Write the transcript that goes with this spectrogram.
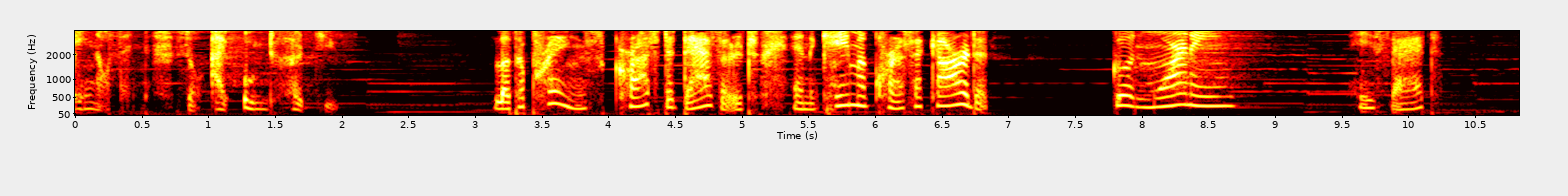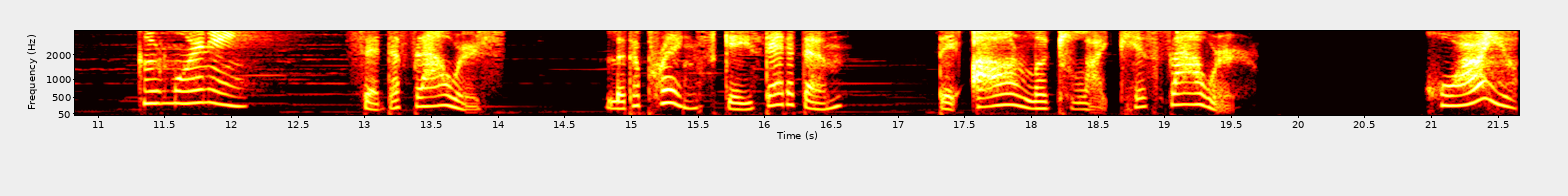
innocent, so I won't hurt you. Little Prince crossed the desert and came across a garden. Good morning, he said. Good morning, said the flowers. Little Prince gazed at them. They all looked like his flower. Who are you?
